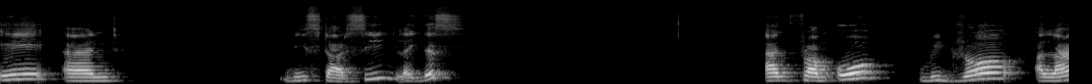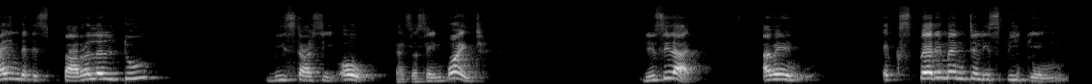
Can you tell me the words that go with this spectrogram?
A and B star C like this. And from O, we draw a line that is parallel to B star C. Oh, that's the same point. Do you see that? I mean, experimentally speaking,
